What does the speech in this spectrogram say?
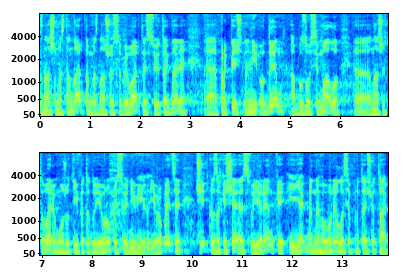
з нашими стандартами, з нашою собівартістю і так далі, е, практично ні один або зовсім мало е, наших товарів можуть їхати до Європи сьогодні вільно. Європейці чітко захищають свої ринки, і як би не говорилося про те, що так,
